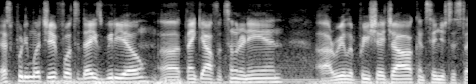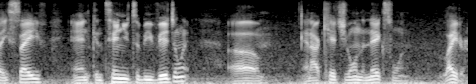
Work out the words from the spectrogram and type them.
that's pretty much it for today's video. Uh thank y'all for tuning in. Uh, i really appreciate y'all. Continue to stay safe and continue to be vigilant. Um and i'll catch you on the next one. Later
